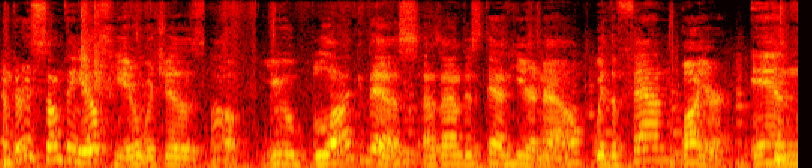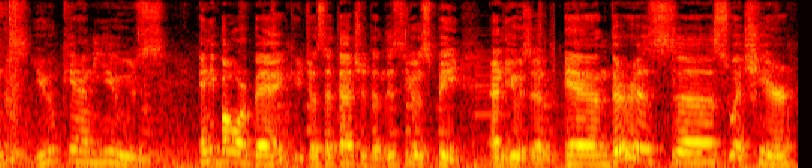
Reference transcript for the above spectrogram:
And there is something else here which is oh you plug this as I understand here now with the fan wire and you can use any power bank you just attach it in this USB and use it. And there is a switch here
